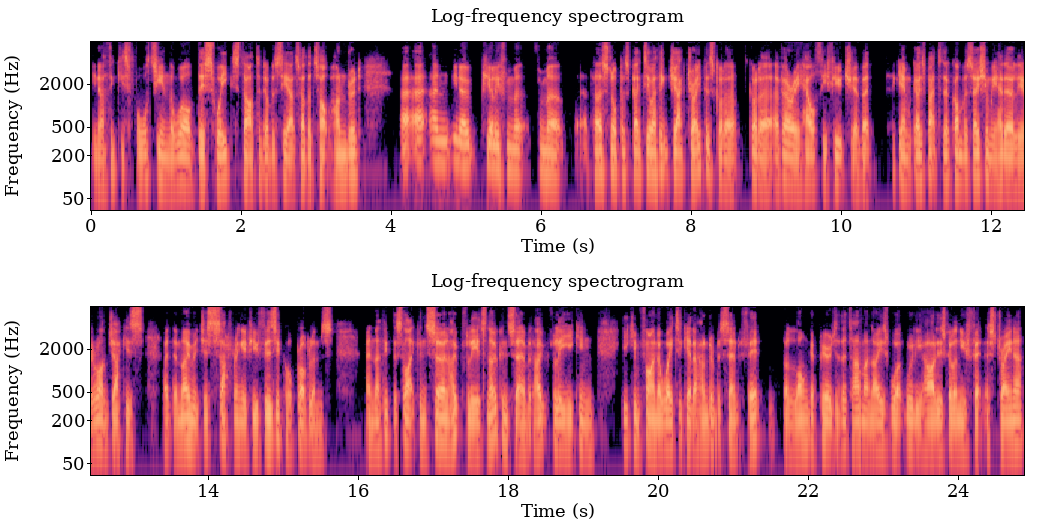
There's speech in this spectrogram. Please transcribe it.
you know, I think he's 40 in the world this week. Started obviously outside the top 100. Uh, uh, and you know, purely from a from a personal perspective, I think Jack Draper's got a got a, a very healthy future. But again, it goes back to the conversation we had earlier on. Jack is at the moment just suffering a few physical problems, and I think the slight concern. Hopefully, it's no concern, but hopefully he can he can find a way to get 100% fit for longer periods of the time. I know he's worked really hard. He's got a new fitness trainer.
